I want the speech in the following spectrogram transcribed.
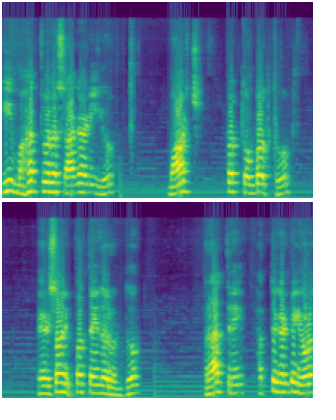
ಈ ಮಹತ್ವದ ಸಾಗಾಣಿಯು ಮಾರ್ಚ್ ಇಪ್ಪತ್ತೊಂಬತ್ತು, ಎರಡ್ ಸಾವಿರದ ಇಪ್ಪತ್ತೈದರಂದು ರಾತ್ರಿ ಹತ್ತು ಗಂಟೆ ಏಳು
